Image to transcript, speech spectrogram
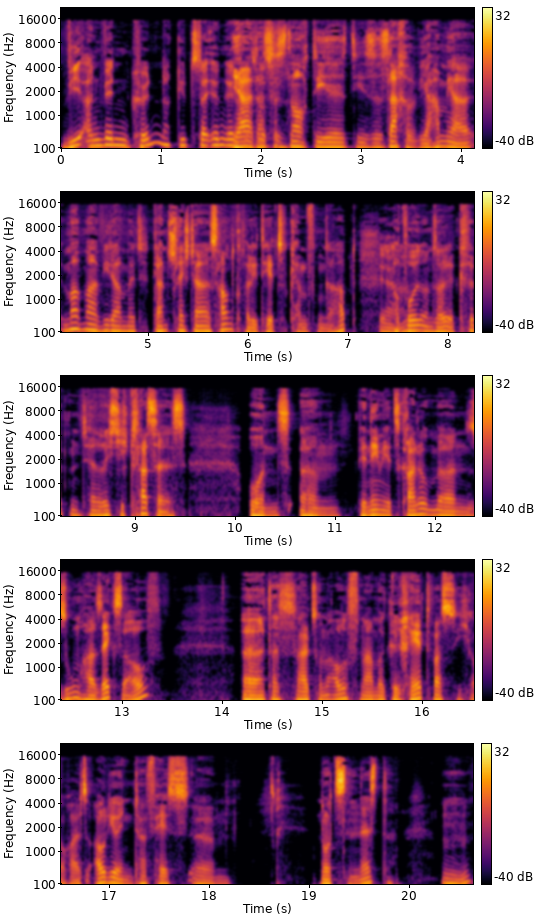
wie anwenden können. Gibt es da irgendetwas? Ja, das ist noch die, diese Sache. Wir haben ja immer mal wieder mit ganz schlechter Soundqualität zu kämpfen gehabt, ja. obwohl unser Equipment ja richtig klasse ist. Und ähm, wir nehmen jetzt gerade über einen Zoom H6 auf. Äh, das ist halt so ein Aufnahmegerät, was sich auch als Audio-Interface ähm, nutzen lässt. Mhm.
